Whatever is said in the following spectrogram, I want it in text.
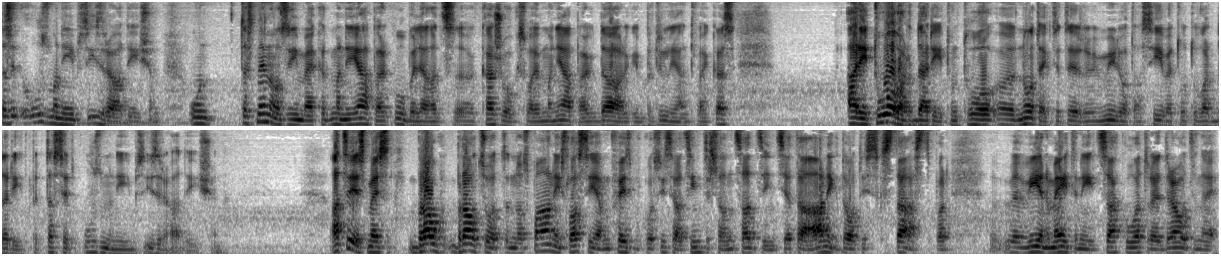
tas ir uzmanības izrādīšana. Un tas nenozīmē, ka man ir jāpērk klubeļāds eh, kažoks vai man jāpērk dārgi briljanti vai kas. Arī to var darīt, un to eh, noteikti, ir mīļotā sieviete, to tu vari darīt, bet tas ir uzmanības izrādīšana. Atcerieties, mēs brauk, braucot no Spānijas, lasījām Facebookos visādas interesantas atziņas. Ja tā anekdotisks stāsts par vienu meitenīti, saka otrai draudzenei,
